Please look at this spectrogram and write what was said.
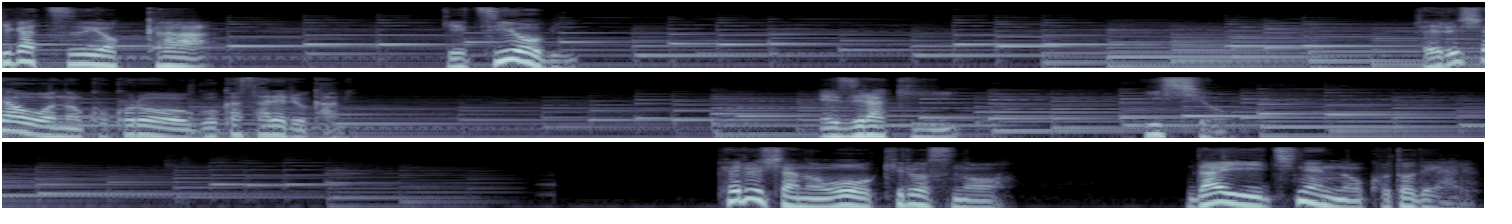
7月4日月曜日。ペルシャ王の心を動かされる神。エズラ記一章。ペルシャの王キュロスの第一年のことである。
